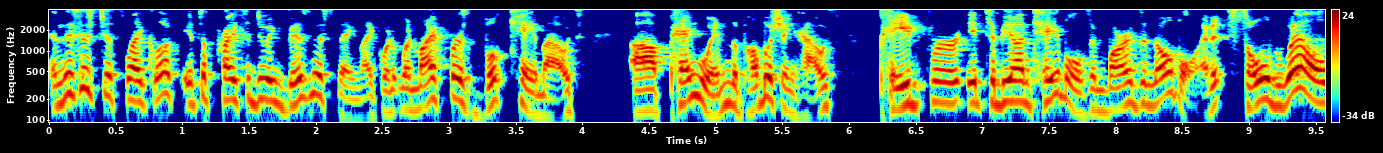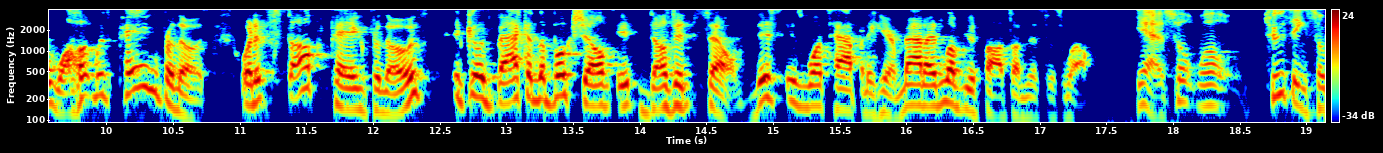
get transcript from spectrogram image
And this is just like, look, it's a price of doing business thing. Like when, when my first book came out, uh, Penguin, the publishing house, paid for it to be on tables in Barnes and Noble, and it sold well while it was paying for those. When it stopped paying for those, it goes back on the bookshelves. It doesn't sell. This is what's happening here. Matt, I'd love your thoughts on this as well. Yeah. So, well, two things. So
